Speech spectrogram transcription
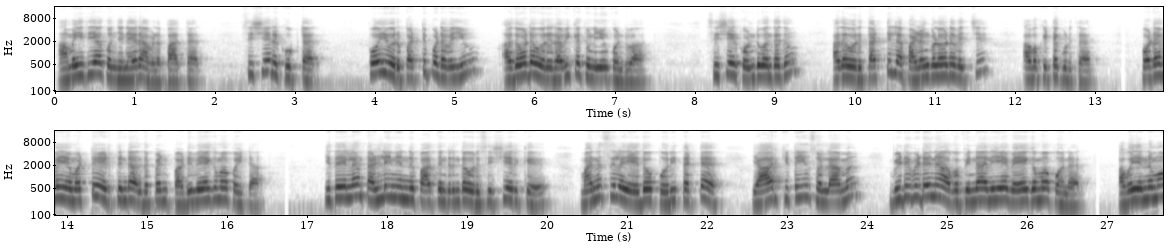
அமைதியாக கொஞ்ச நேரம் அவளை பார்த்தார். சிஷ்யரை கூப்பிட்டார். போய் ஒரு பட்டு புடவையும் அதோட ஒரு ரவிக்க துணியும் கொண்டு வா. சிஷ்யர் கொண்டு வந்ததும் அதை ஒரு தட்டில் பழங்களோட வச்சு அவகிட்ட கொடுத்தார். புடவையை மட்டும் எடுத்துட்டு அந்த பெண் படுவேகமாக போயிட்டா. இதையெல்லாம் தள்ளி நின்று பார்த்துட்டு இருந்த ஒரு சிஷ்யருக்கு மனசில் ஏதோ பொறி தட்ட யார்கிட்டையும் சொல்லாமல் விடுவிடுன்னு அவள் பின்னாலேயே வேகமாக போனார். அவள் என்னமோ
